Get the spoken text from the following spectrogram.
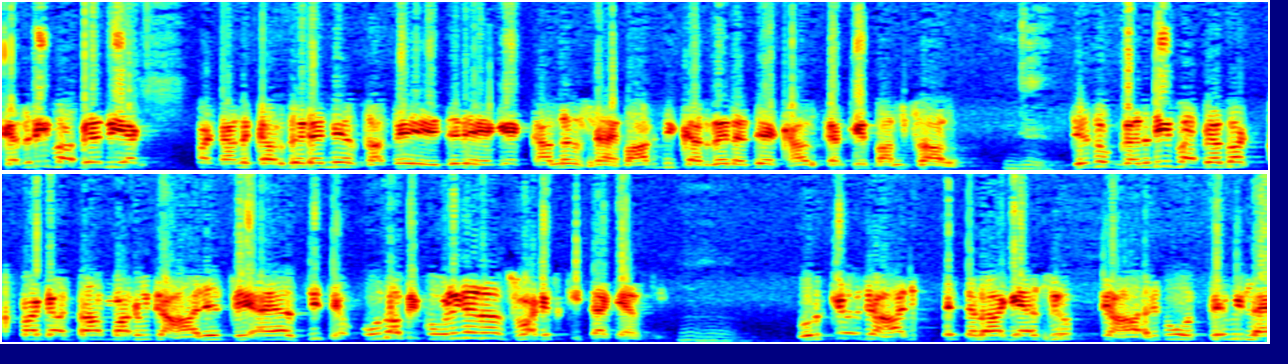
ਕਦਰੀ ਬਾਬਿਆਂ ਦੀ ਆਪਾਂ ਗੱਲ ਕਰਦੇ ਰਹਿੰਦੇ ਹਾਂ ਸਾਡੇ ਜਿਹੜੇ ਹੈਗੇ ਕਾਲਰ ਸਹਿਬਾਨ ਵੀ ਕਰਦੇ ਰਹਿੰਦੇ ਆ ਖਾਸ ਕਰਕੇ ਬੰਦ ਸਾਹਿਬ। ਜੀ। ਜਦੋਂ ਗਦਰੀ ਬਾਬਿਆਂ ਦਾ ਪਗਾਟਾ ਮਾਰੂ ਜਹਾਜ਼ ਇੱਥੇ ਆਇਆ ਸੀ ਤੇ ਉਹਦਾ ਵੀ ਗੋਲੀਆਂ ਨਾਲ ਸਵਾਗਤ ਕੀਤਾ ਗਿਆ ਸੀ। ਮੁੜ ਕੇ ਉਹ ਜਹਾਜ਼ ਤੇ ਚਲਾ ਗਿਆ ਸੀ ਉਹ ਜਹਾਜ਼ ਨੂੰ ਉੱਥੇ ਵੀ ਲੈ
